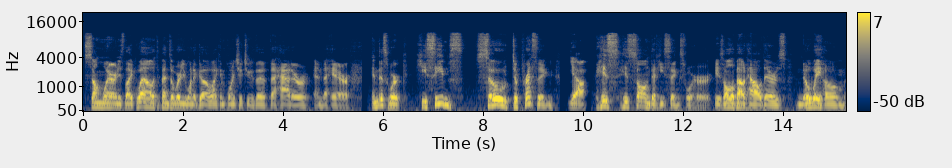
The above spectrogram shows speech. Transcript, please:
somewhere, and he's like, "Well, it depends on where you want to go. I can point you to the the Hatter and the Hare." In this work, he seems so depressing. Yeah. His his song that he sings for her is all about how there's no way home,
